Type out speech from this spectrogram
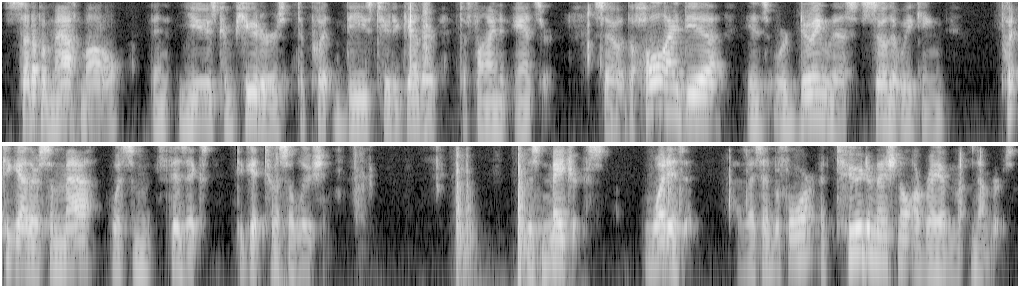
set up a math model, then use computers to put these two together to find an answer. So the whole idea is we're doing this so that we can put together some math with some physics to get to a solution. This matrix, what is it? As I said before, a two-dimensional array of numbers,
